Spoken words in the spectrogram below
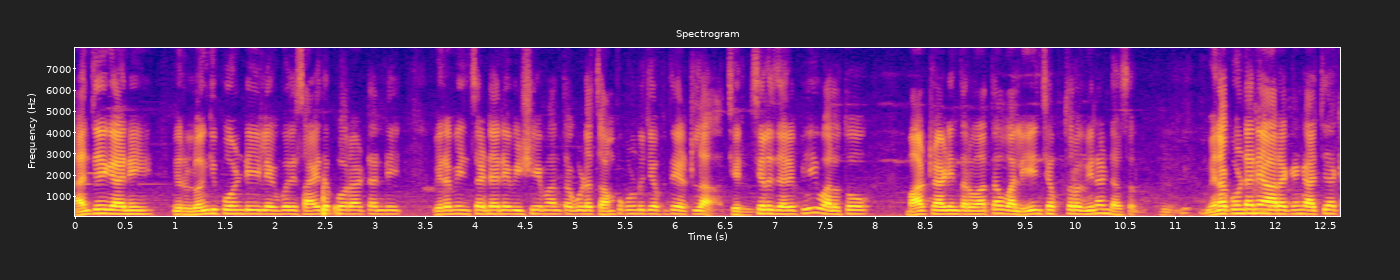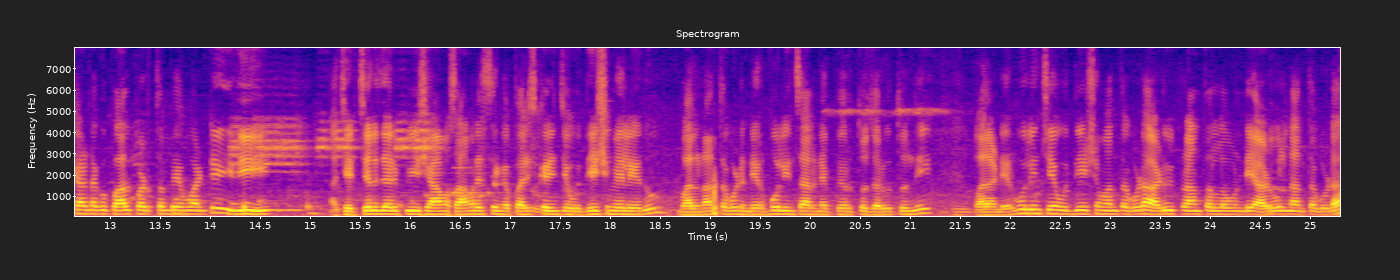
అంతేగాని మీరు లొంగిపోండి లేకపోతే సాయుధ పోరాటాన్ని విరమించండి అనే విషయం అంతా కూడా చంపుకుంటూ చెప్తే ఎట్లా? చర్చలు జరిపి వాళ్ళతో మాట్లాడిన తర్వాత వాళ్ళు ఏం చెప్తారో వినండి అసలు. వినకుండానే ఆ రకంగా హత్యాకాండకు పాల్పడుతున్నామేమో అంటే ఇది ఆ చర్చలు జరిపి శ్యామ సామరస్యంగా పరిష్కరించే ఉద్దేశమే లేదు. వాళ్ళనంతా కూడా నిర్మూలించాలనే పేరుతో జరుగుతుంది. వాళ్ళని నిర్మూలించే ఉద్దేశం అంతా కూడా అడవి ప్రాంతాల్లో ఉండే అడవులనంతా కూడా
